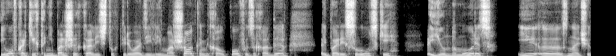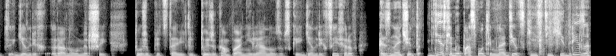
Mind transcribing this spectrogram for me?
Его в каких-то небольших количествах переводили и Маршак, и Михалков, и Захадер, и Борис Слуцкий, и Юнна Морец. И, э, значит, Генрих, рано умерший, тоже представитель той же компании Леонозовской, Генрих Циферов, Значит, если мы посмотрим на детские стихи Дриза,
